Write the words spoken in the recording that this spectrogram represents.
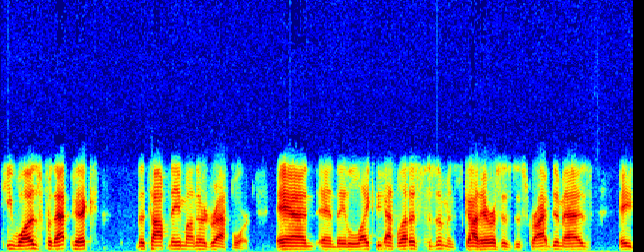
he was for that pick the top name on their draft board. And and they like the athleticism and Scott Harris has described him as a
